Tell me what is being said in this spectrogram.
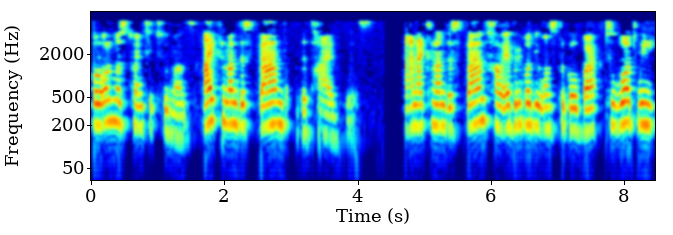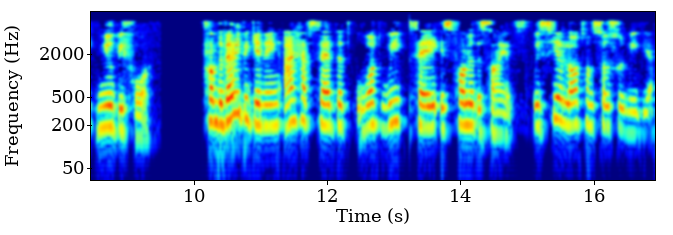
for almost 22 months. I can understand the tiredness and I can understand how everybody wants to go back to what we knew before. From the very beginning, I have said that what we say is follow the science. We see a lot on social media.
